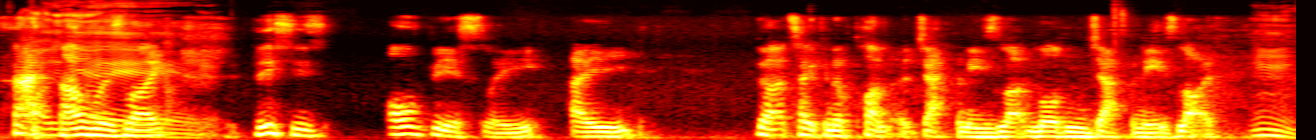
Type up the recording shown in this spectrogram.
Oh, I was like, yeah, yeah. this is obviously a like taking a punt at Japanese like modern Japanese life, Mm.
